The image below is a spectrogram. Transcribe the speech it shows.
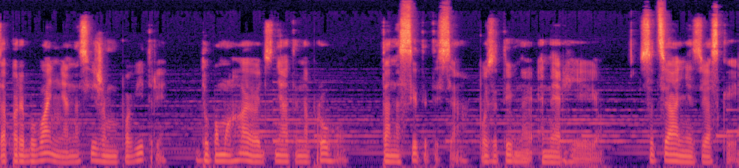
та перебування на свіжому повітрі допомагають зняти напругу та насититися позитивною енергією. Соціальні зв'язки,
